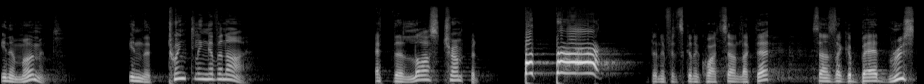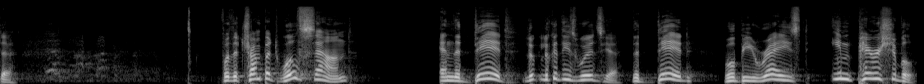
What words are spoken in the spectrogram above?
in a moment, in the twinkling of an eye, at the last trumpet. Don't know if it's going to quite sound like that. Sounds like a bad rooster. For the trumpet will sound, and the dead, look, look at these words here the dead will be raised imperishable,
